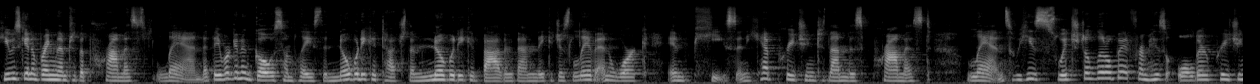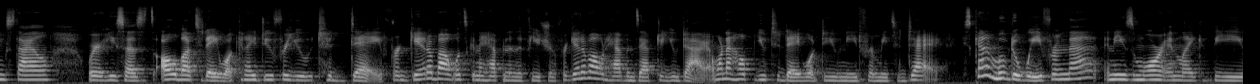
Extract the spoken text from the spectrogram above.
he was going to bring them to the promised land, that they were going to go someplace that nobody could touch them, nobody could bother them, they could just live and work in peace. And he kept preaching to them this promised land. So he's switched a little bit from his older preaching style, where he says, It's all about today. What can I do for you today? Forget about what's going to happen in the future. Forget about what happens after you die. I want to help you today. What do you need from me today? He's kind of moved away from that, and he's more in like the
